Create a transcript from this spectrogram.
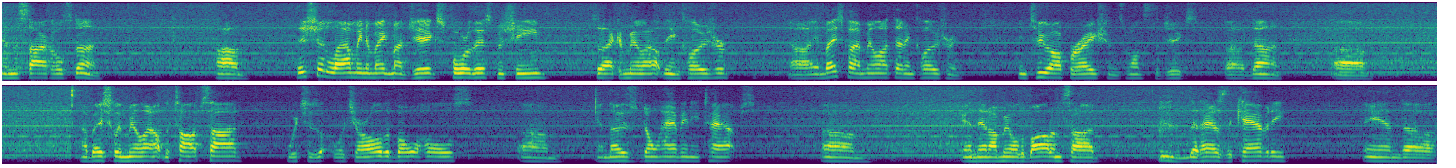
and the cycle's done. Um, this should allow me to make my jigs for this machine so I can mill out the enclosure. Uh, and basically I mill out that enclosure in, in two operations once the jig's uh, done. Uh, I basically mill out the top side which is which are all the bolt holes um, and those don't have any taps. Um, and then I mill the bottom side that has the cavity and uh,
